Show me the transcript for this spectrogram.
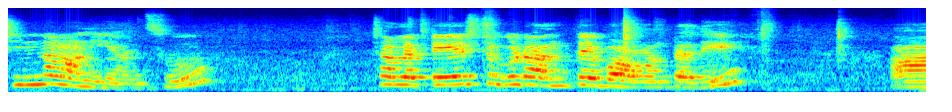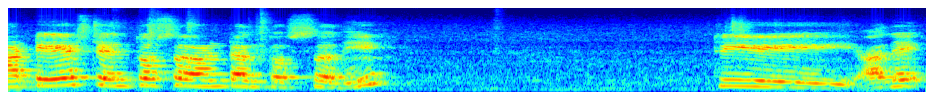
చిన్న ఆనియన్స్. చాలా టేస్ట్ కూడా అంతే బాగుంటుంది. ఆ టేస్ట్ ఎంత వస్తుంది అంటే అంత వస్తుంది. టీ- అదే.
